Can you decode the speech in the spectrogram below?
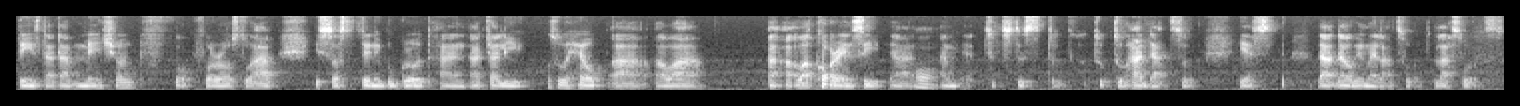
things that I've mentioned for, for us to have a sustainable growth and actually also help uh, our uh, our currency uh, oh. um, to, to, to, to, to have that. So yes, that, that will be my last word, last words.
